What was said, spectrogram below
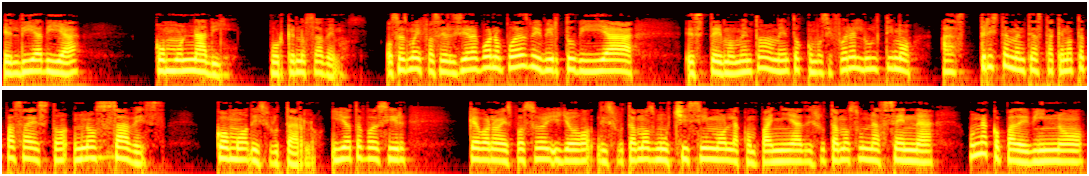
el día a día como nadie, porque no sabemos. O sea, es muy fácil decir, "Ay, bueno, puedes vivir tu día, este, momento a momento, como si fuera el último. Tristemente, hasta que no te pasa esto, no sabes cómo disfrutarlo. Y yo te puedo decir que, bueno, mi esposo y yo disfrutamos muchísimo la compañía, disfrutamos una cena, una copa de vino,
